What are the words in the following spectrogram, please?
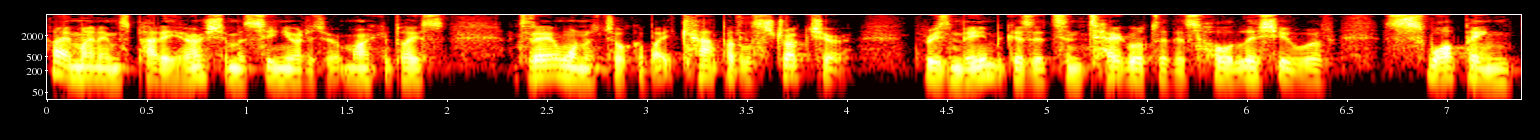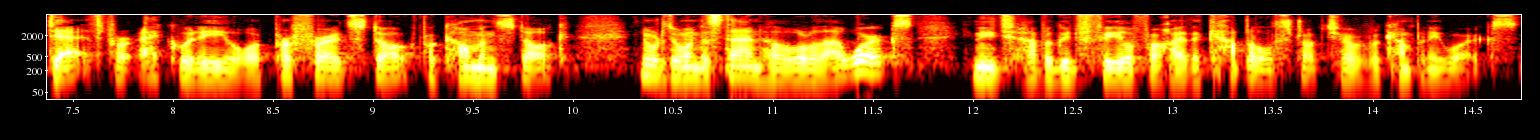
Hi, my name is Paddy Hirsch. I'm a senior editor at Marketplace. And today I want to talk about capital structure. The reason being because it's integral to this whole issue of swapping debt for equity or preferred stock for common stock. In order to understand how all of that works, you need to have a good feel for how the capital structure of a company works.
